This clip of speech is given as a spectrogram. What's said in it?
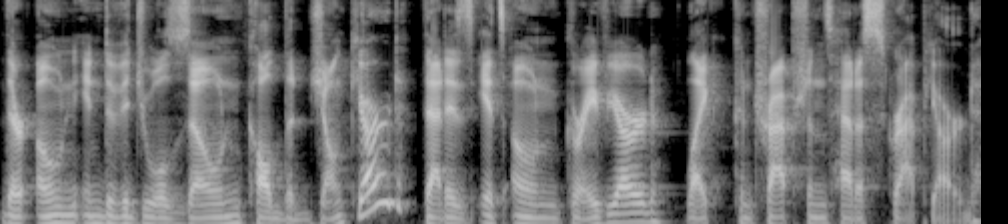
their own individual zone called the junkyard. That is its own graveyard, like contraptions had a scrapyard.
